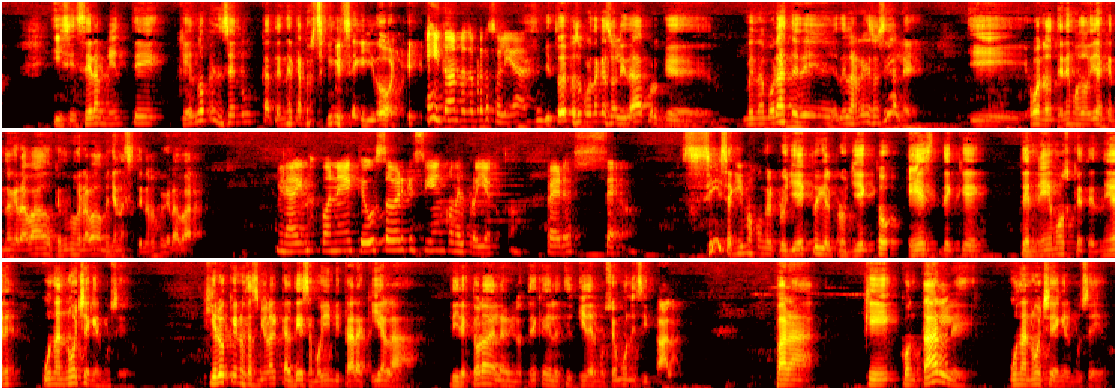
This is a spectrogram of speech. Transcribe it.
y sinceramente que no pensé nunca tener 14 mil seguidores. Y todo empezó por casualidad. Y todo empezó por una casualidad porque me enamoraste de, de las redes sociales. Y bueno, tenemos dos días que no he grabado, que no hemos grabado, mañana sí tenemos que grabar. Mira, ahí nos pone, qué gusto ver que siguen con el proyecto. Cero. Sí, seguimos con el proyecto y el proyecto es de que tenemos que tener una noche en el museo. Quiero que nuestra señora alcaldesa, voy a invitar aquí a la directora de la biblioteca y del Museo Municipal, para que contarle una noche en el museo.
